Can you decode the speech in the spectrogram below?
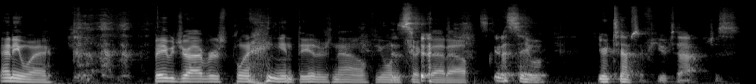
anyway, Baby Driver's playing in theaters now. If you want to check that out, I was gonna say your attempts are futile. Just,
